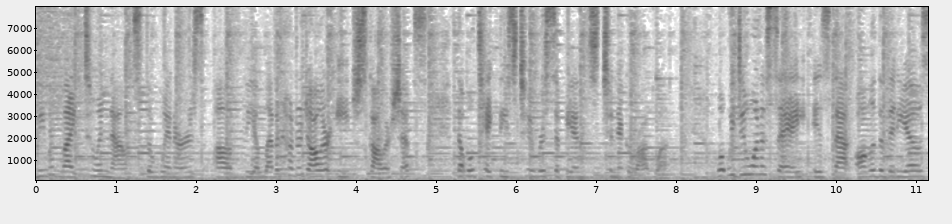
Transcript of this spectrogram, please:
we would like to announce the winners of the $1,100 each scholarships that will take these two recipients to Nicaragua. What we do want to say is that all of the videos,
